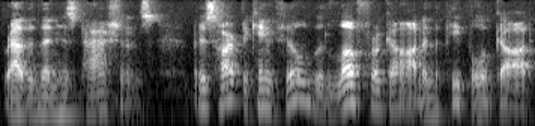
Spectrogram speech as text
rather than his passions, but his heart became filled with love for God and the people of God.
